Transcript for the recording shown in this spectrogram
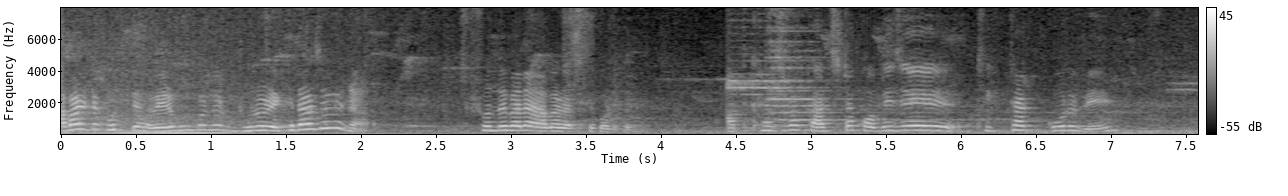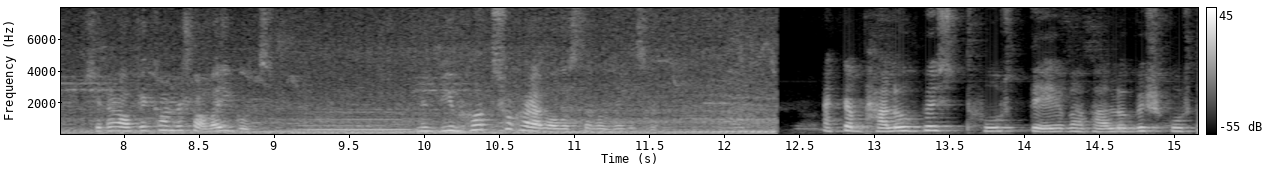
আবার এটা করতে হবে এরকম করে ধুলো রেখে দেওয়া যাবে না? সন্ধেবেলায় আবার আজকে করে দেবো হাত কাজটা কবে যে ঠিকঠাক করবে সেটার অপেক্ষা আমরা সবাই করছি। মানে বিভৎস খারাপ অবস্থা করে রেখেছে একটা ভালো অভ্যেস ধরতে বা ভালো অভ্যেস করতে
